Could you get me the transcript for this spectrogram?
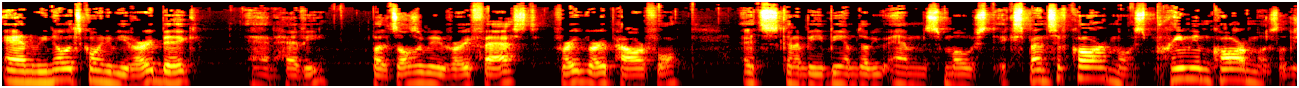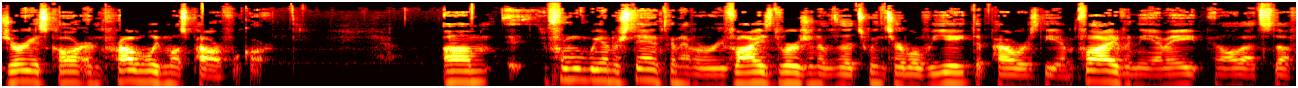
And we know it's going to be very big and heavy, but it's also going to be very fast, very, very powerful. It's going to be BMW M's most expensive car, most premium car, most luxurious car, and probably most powerful car. Um, from what we understand, it's going to have a revised version of the twin turbo V8 that powers the M5 and the M8 and all that stuff.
